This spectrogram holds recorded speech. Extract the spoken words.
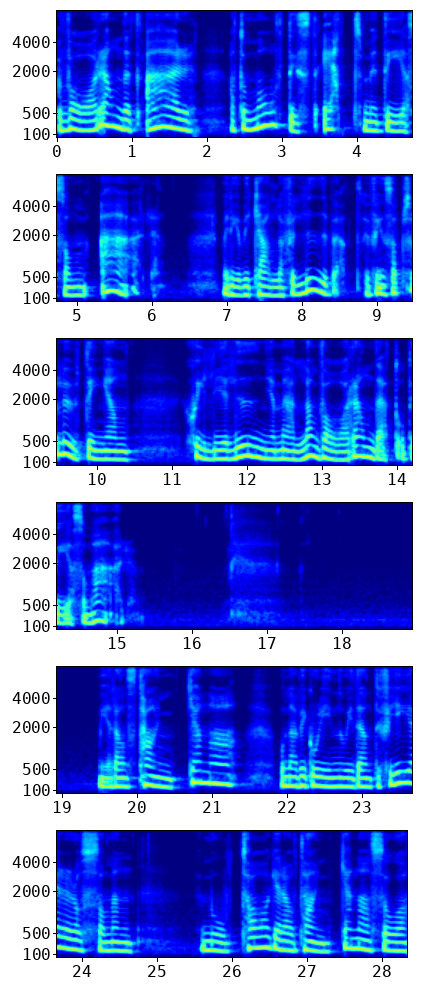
varandet är automatiskt ett med det som är. Med det vi kallar för livet. Det finns absolut ingen skiljelinje mellan varandet och det som är. Medan tankarna och när vi går in och identifierar oss som en mottagare av tankarna så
